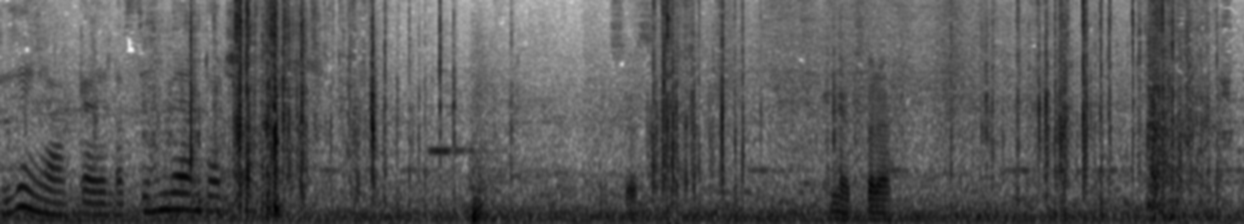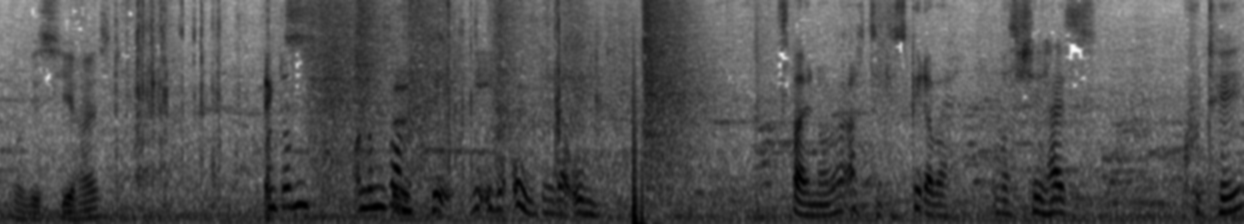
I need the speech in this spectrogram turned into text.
die sehen ja geil aus. Die haben wir ja in Deutschland. Was ist das? Kinderquader. Und wie es hier heißt? Und, um, und umsonst. Wie, wie, oh, der da oben. 2,89, das geht aber. Und was steht heißt? Coté?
